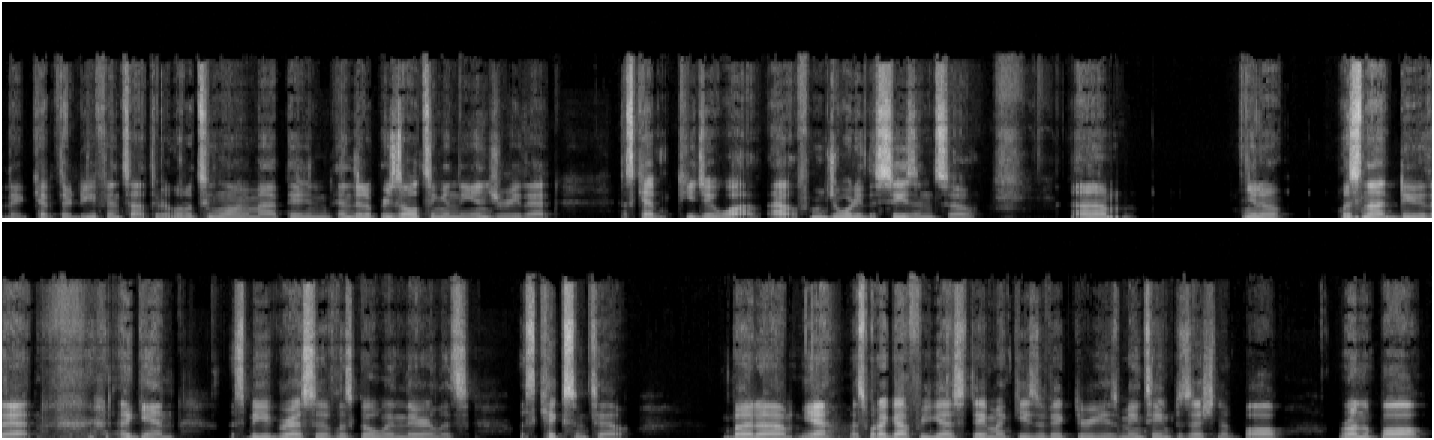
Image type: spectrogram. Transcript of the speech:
they kept their defense out there a little too long, in my opinion, ended up resulting in the injury that has kept TJ Watt out for majority of the season. So, um, you know, let's not do that again. Let's be aggressive. Let's go in there. Let's – let's kick some tail. But um, yeah, that's what I got for you guys today. My keys of victory is maintain possession of ball, run the ball,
